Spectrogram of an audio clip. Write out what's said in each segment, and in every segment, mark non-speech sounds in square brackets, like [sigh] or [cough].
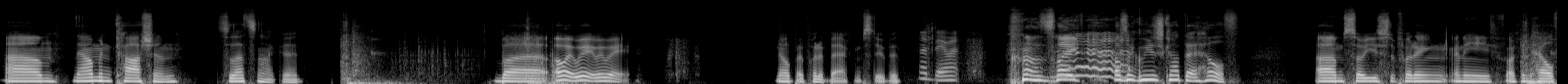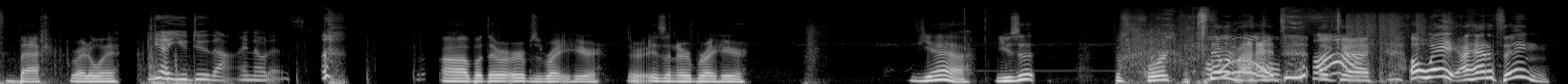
Um. Now I'm in caution, so that's not good. But oh wait wait wait wait. Nope, I put it back. I'm stupid. [laughs] God damn it. [laughs] I was like, I was like, we just got that health. I'm so used to putting any fucking health back right away. Yeah, you do that. I noticed. [laughs] Uh, but there are herbs right here. There is an herb right here. Yeah, use it before. [laughs] Never mind. fuck. Okay. Oh wait, I had a thing.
